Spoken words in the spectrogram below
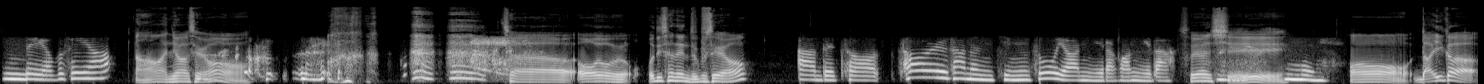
네, 여보세요? 아, 안녕하세요. 네. 자, 어, 어디 사는 누구세요? 아, 네, 저 서울 사는 김소연이라고 합니다. 소연 씨. 네. 어, 나이가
